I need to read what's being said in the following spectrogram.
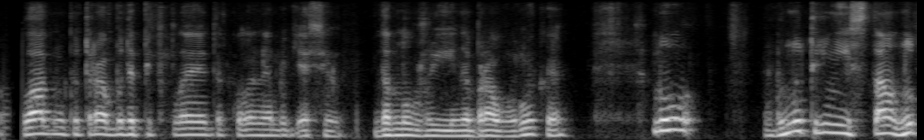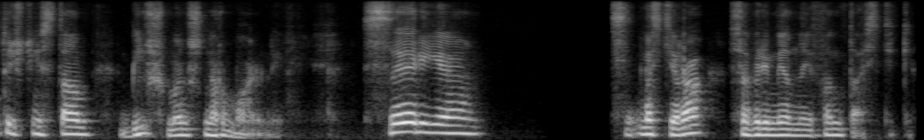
Обкладинку треба буде підклеїти коли-небудь. Я давно вже її не брав у руки. Ну, внутрішній стан, внутрішній стан більш-менш нормальний. Серія мастера современної фантастики.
